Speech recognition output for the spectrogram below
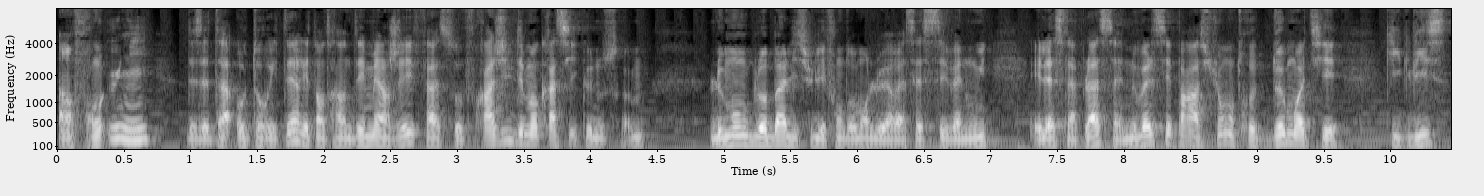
Un front uni des États autoritaires est en train d'émerger face aux fragiles démocraties que nous sommes. Le monde global issu de l'effondrement de l'URSS s'évanouit et laisse la place à une nouvelle séparation entre deux moitiés qui glissent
